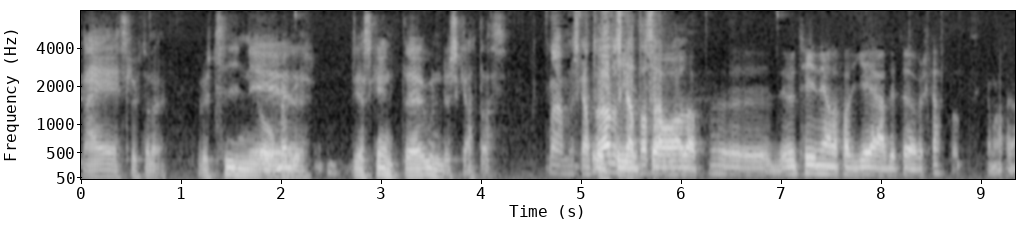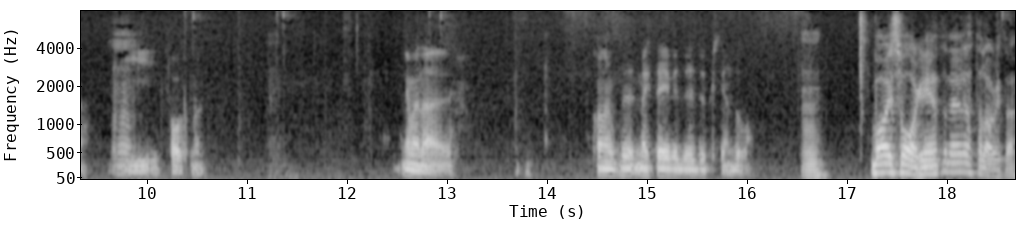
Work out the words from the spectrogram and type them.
Nej, sluta nu. Rutin är... Jo, det... det ska inte underskattas. Nej, men ska inte överskattas heller. Eh, rutin är i alla fall jävligt överskattat kan man säga. Mm. I folkmun. Jag menar... Conor McDavid är duktig ändå. Mm. Vad är svagheten i detta laget då?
